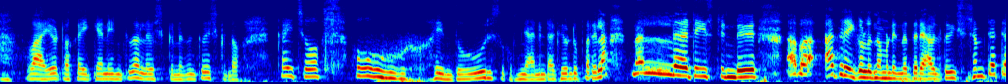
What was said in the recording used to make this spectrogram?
ആ വായോട്ടോ കഴിക്കാൻ. എനിക്ക് നല്ല വിശക്കുന്നുണ്ട്. നിങ്ങൾക്ക് വിശക്കുണ്ടോ കഴിച്ചോ. ഓ എന്തോ ഒരു സുഖം ഞാൻ ഉണ്ടാക്കിയോണ്ട് പറയില്ല. നല്ല ടേസ്റ്റ് ഉണ്ട്. അപ്പോൾ അത്രയൊക്കെ ഉള്ളൂ നമ്മുടെ ഇന്നത്തെ രാവിലത്തെ വിശേഷം. ടെറ്റ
